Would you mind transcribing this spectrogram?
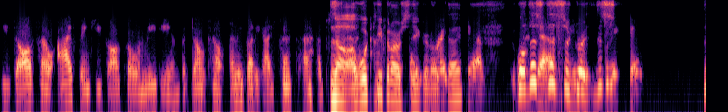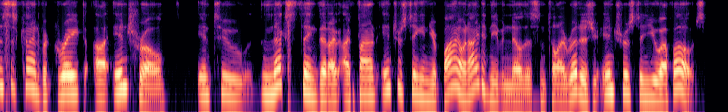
he's also, I think he's also a medium, but don't tell anybody I sent that. no, we'll keep it our secret, okay? yes, Well, this yes, this is a great this is this is kind of a great uh, intro into the next thing that I, I found interesting in your bio, and I didn't even know this until I read it, is your interest in UFOs.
